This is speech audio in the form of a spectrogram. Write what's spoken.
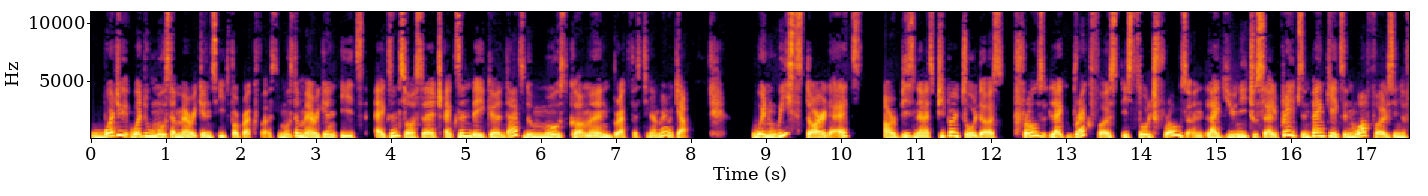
what do, what do most Americans eat for breakfast? Most Americans eat eggs and sausage, eggs and bacon. That's the most common breakfast in America. When we started, our business, people told us like breakfast is sold frozen. Like you need to sell crepes and pancakes and waffles in the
